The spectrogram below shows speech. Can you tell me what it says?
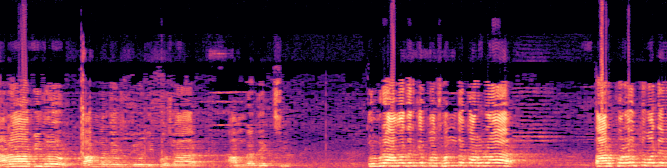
নানাবিধ বাংলাদেশ বিরোধী প্রচার আমরা দেখছি। তোমরা আমাদেরকে পছন্দ করো না, তারপরেও তোমাদের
